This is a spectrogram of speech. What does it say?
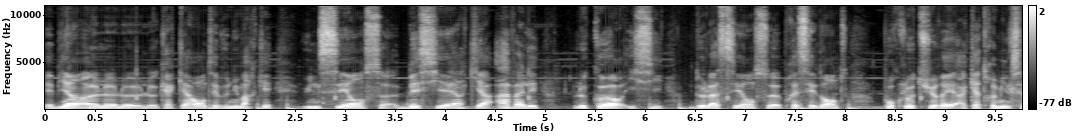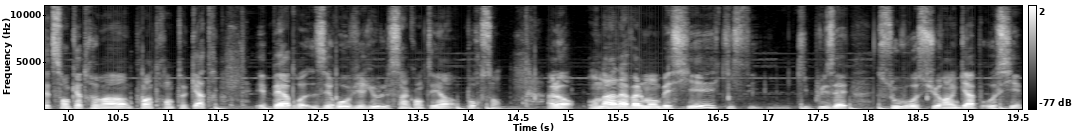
eh bien, euh, le, CAC 40 est venu marquer une séance baissière qui a avalé le corps ici de la séance précédente pour clôturer à 4781.34 et perdre 0,51%. Alors, on a un avalement baissier qui, qui plus est s'ouvre sur un gap haussier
